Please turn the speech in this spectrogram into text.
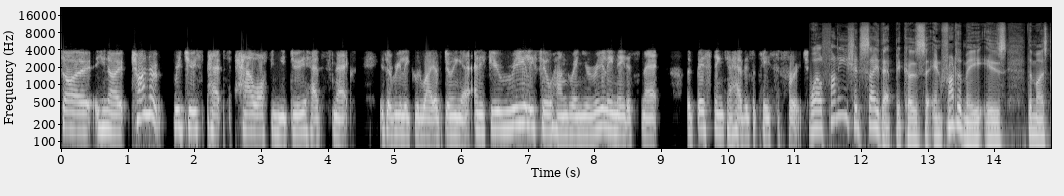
So, you know, trying to reduce perhaps how often you do have snacks is a really good way of doing it. And if you really feel hungry and you really need a snack, the best thing to have is a piece of fruit. Well, funny you should say that because in front of me is the most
